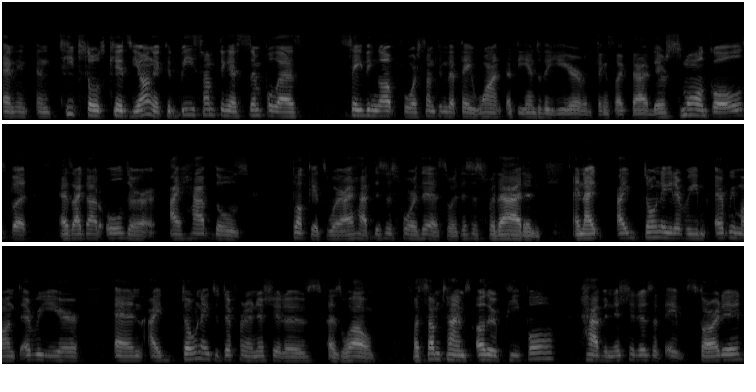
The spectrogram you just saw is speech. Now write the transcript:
and and teach those kids young it could be something as simple as saving up for something that they want at the end of the year and things like that there's small goals but as i got older i have those buckets where i have this is for this or this is for that and and i i donate every every month every year and i donate to different initiatives as well but sometimes other people have initiatives that they've started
